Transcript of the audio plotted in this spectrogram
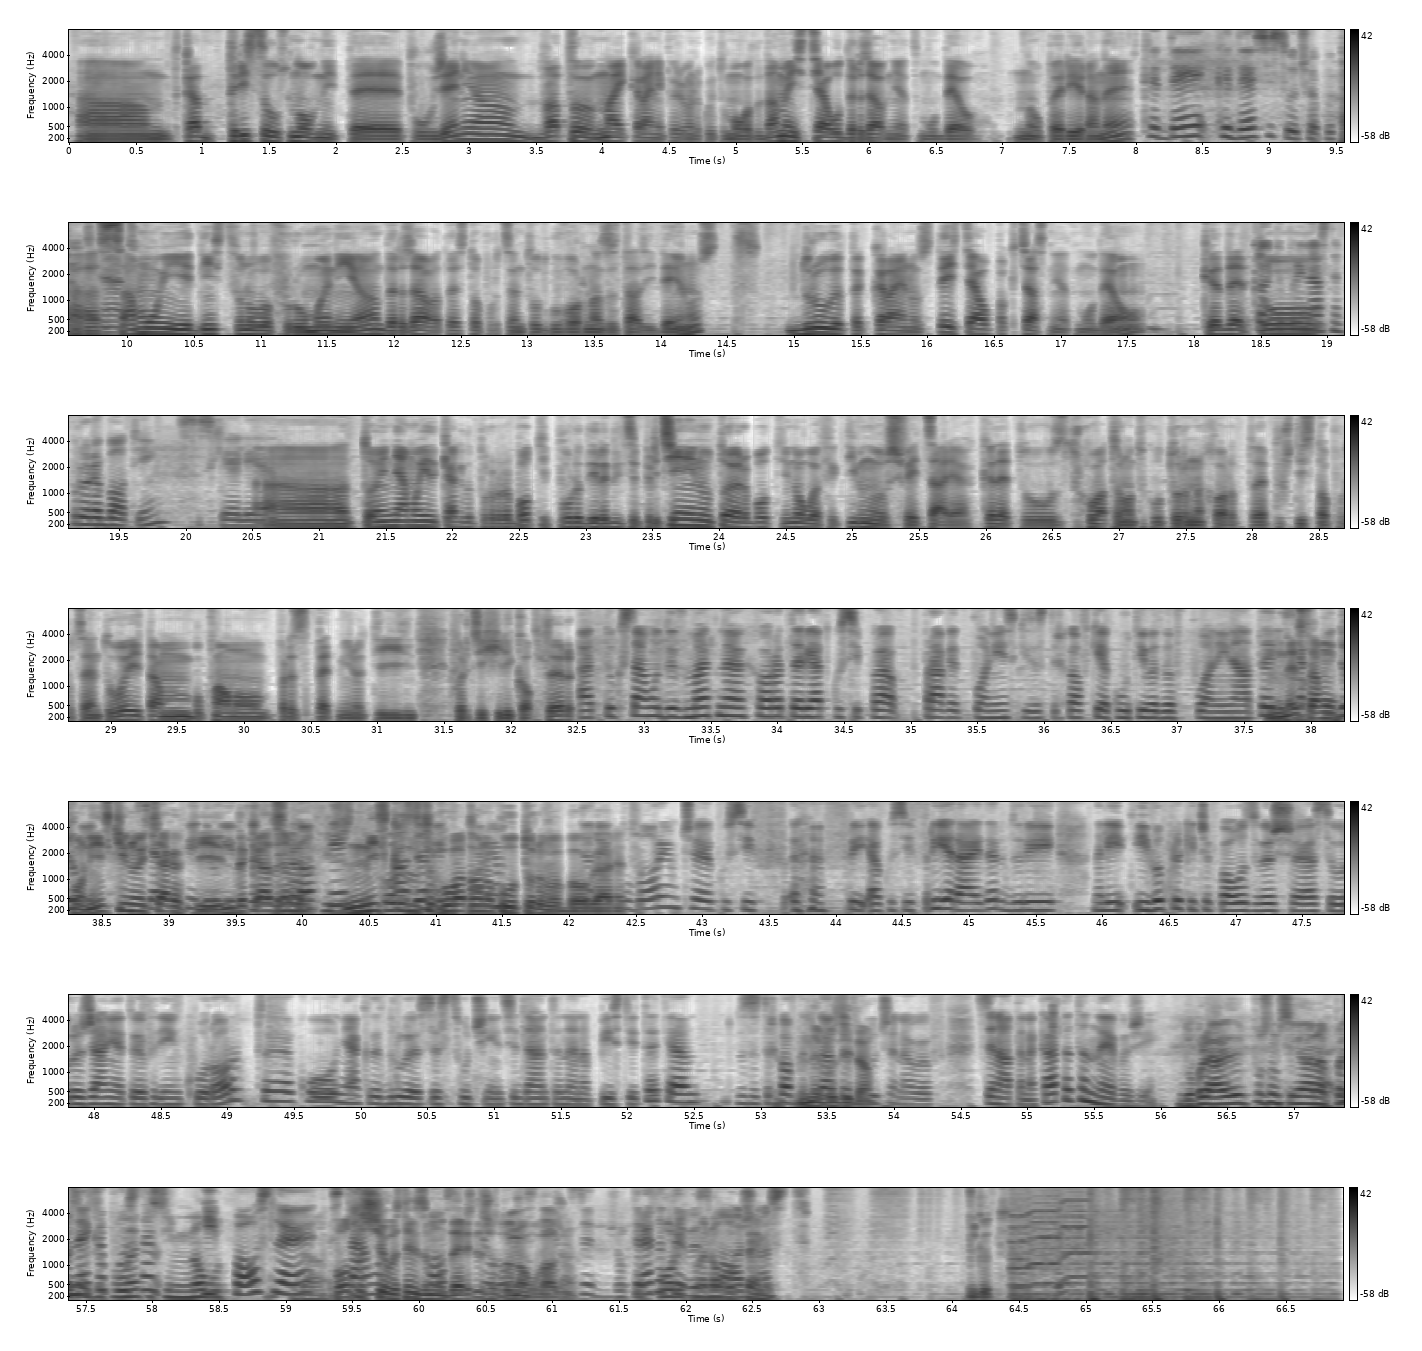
А, така, три са основните положения. Двата най-крайни примера, които мога да дам е изцяло държавният модел на опериране. Къде, къде се случва по този а, начин? Само и единствено в Румъния държавата е 100% отговорна за тази дейност. Другата крайност е изцяло пък частният модел, където... Който при нас не проработи с Хелия. А, той няма и как да проработи поради редица причини, но той работи много ефективно в Швейцария, където застрахователната култура на хората е почти 100% и там буквално през 5 минути хвърчи хеликоптер. А тук само да вметна, хората рядко си правят планински застраховки, ако отиват в планината. Или не само други, планински, но и всякакви. Да кажем, ниска да застрахователна да култура в България. Да не говорим, че ако си, фри, ако си фрирайдер, дори нали, и въпреки, че ползваш съоръжение съдържанието е в един курорт, ако някъде друга се случи инцидента не на пистите, тя застраховка, не която е включена в цената на картата, не въжи. Добре, айде да пуснем сега на песен, запомнете си много... И после... Да. После ще обясним за моделите, защото е много важно. За третата възможност. Good.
